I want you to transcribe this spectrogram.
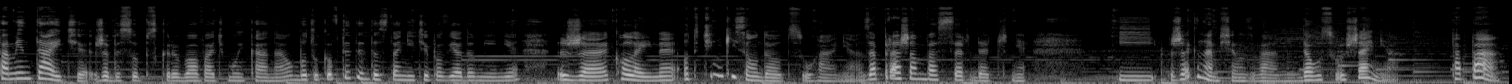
Pamiętajcie, żeby subskrybować mój kanał, bo tylko wtedy dostaniecie powiadomienie, że kolejne odcinki są do odsłuchania. Zapraszam Was serdecznie i żegnam się z Wami. Do usłyszenia. Pa pa!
